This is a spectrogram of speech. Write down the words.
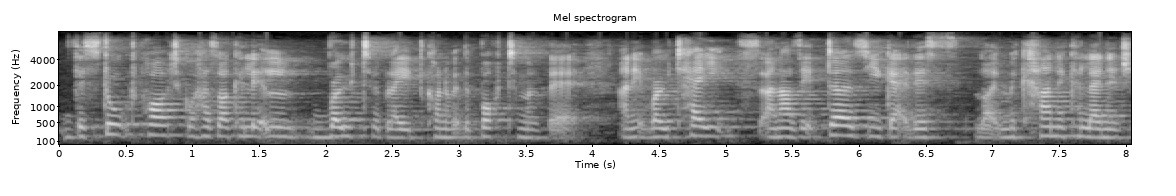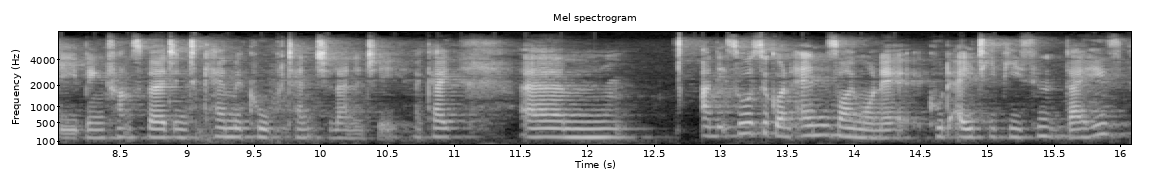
the stalked particle has like a little rotor blade kind of at the bottom of it and it rotates and as it does you get this like mechanical energy being transferred into chemical potential energy okay? Um, and it's also got an enzyme on it called ATP synthase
